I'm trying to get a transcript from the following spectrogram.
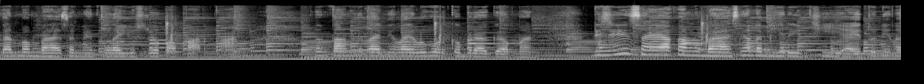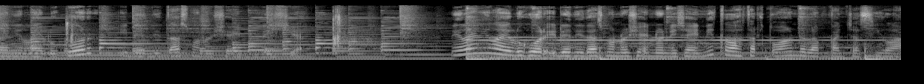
Melanjutkan pembahasan yang telah Yusril paparkan tentang nilai-nilai luhur keberagaman. Di sini saya akan membahasnya lebih rinci yaitu nilai-nilai luhur identitas manusia Indonesia. Nilai-nilai luhur identitas manusia Indonesia ini telah tertuang dalam Pancasila.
